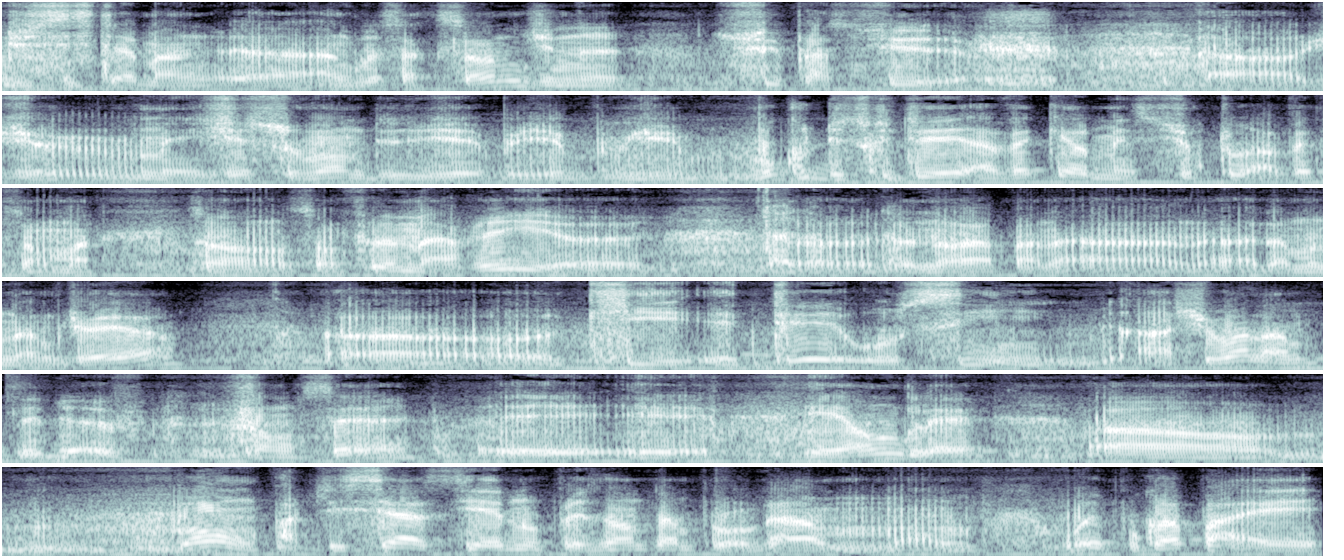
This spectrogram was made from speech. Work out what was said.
du système euh, anglo-saxon, je ne suis pas sûr. je, mais j'ai souvent, beaucoup discuté avec elle, mais surtout avec son, son, son feu mari, euh, Adamou Namjoya, qui était aussi à cheval entre les deux, français et, et, anglais. bon, Patricia, si elle nous présente un programme, oui, pourquoi pas. Et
